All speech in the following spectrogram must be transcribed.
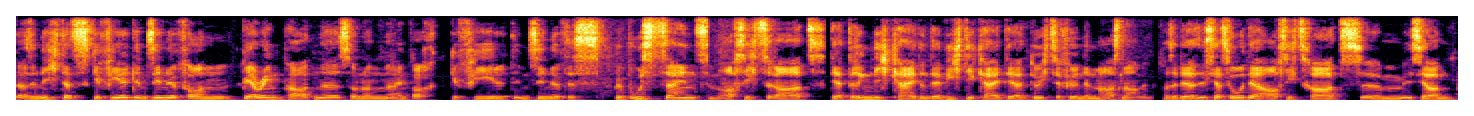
Also nicht das gefehlt im Sinne von Bearing Partner, sondern einfach gefehlt im Sinne des Bewusstseins im Aufsichtsrat, der Dringlichkeit und der Wichtigkeit der durchzuführenden Maßnahmen. Also der ist ja so, der Aufsichtsrat ähm, ist ja ein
